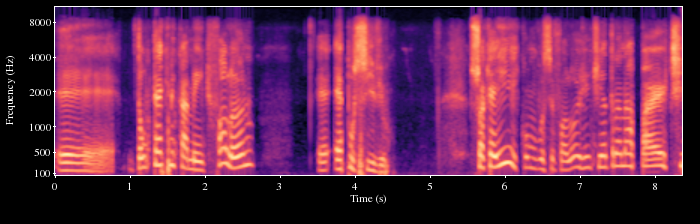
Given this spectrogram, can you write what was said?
É, então, tecnicamente falando, é, é, possível. Só que aí, como você falou, a gente entra na parte,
